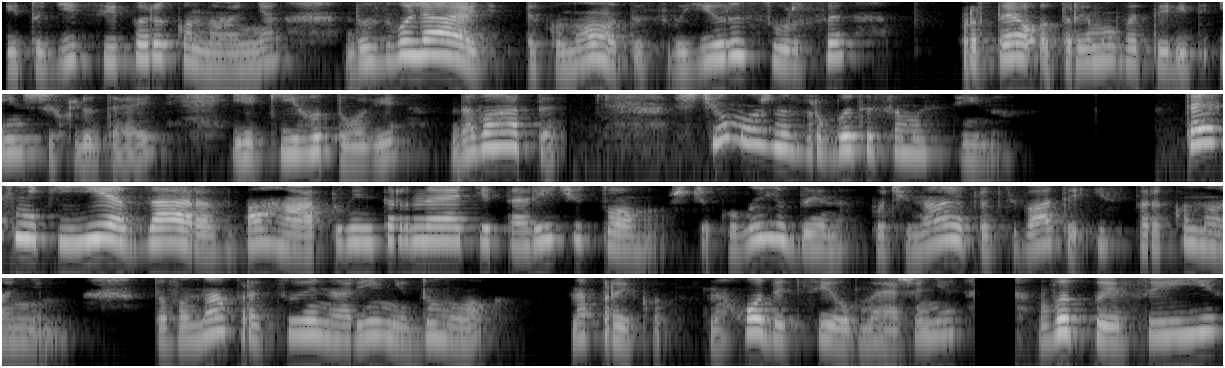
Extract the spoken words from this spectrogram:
І тоді ці переконання дозволяють економити свої ресурси, проте отримувати від інших людей, які готові давати. Що можна зробити самостійно? Технік є зараз багато в інтернеті, та річ у тому, що коли людина починає працювати із переконаннями, то вона працює на рівні думок. Наприклад, знаходить ці обмеження, виписує їх,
